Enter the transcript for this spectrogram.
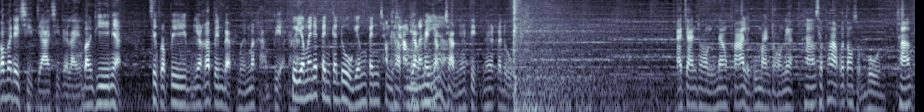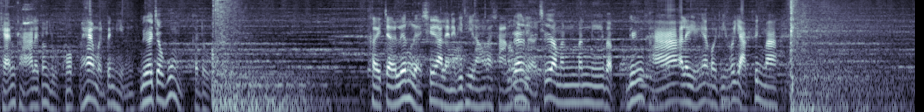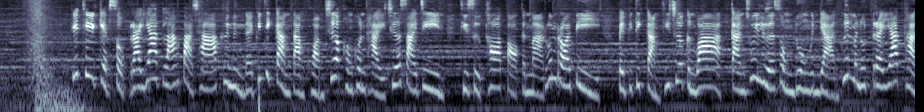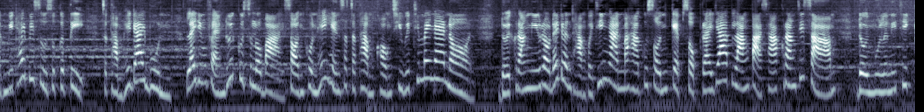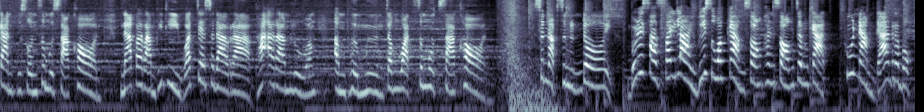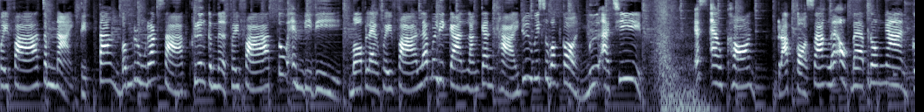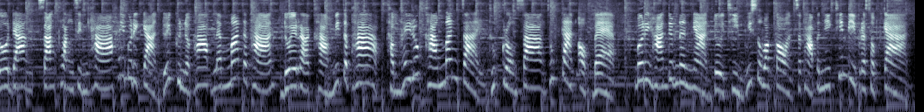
ก็ไม่ได้ฉีดยาฉีดอะไร บางทีเนี่ยสิบกว่าปียังก็เป็นแบบเหมือนมะขามเปียกนะคือยังไม่ได้เป็นกระดูกยังเป็นฉ่ครับำๆยังอะไรเป็นเงี้ยฉ่ำๆยังติดเนื้อกระดูก อาจารย์ทองหรือนางฟ้าหรือกุมารทองเนี่ยครับสภาพก็ต้องสมบูรณ์ ครับ แขนขาอะไรต้องอยู่ครบแห้งเหมือนเป็นหิน เนื้อจะหุ้มกระดูก เคยเจอเรื่องเหลือเชื่ออะไรในพิธีล้างประชาบ้างไหมเรื่องเหลือเชื่อมันมันมีแบบดึงขาอะไรอย่างเงี้ยบางทีเขาอยากขึ้นมา พิธีเก็บศพรายญาติล้างป่าช้าคือหนึ่งในพิธีกรรมตามความเชื่อของคนไทยเชื้อสายจีน ที่สืบทอดต่อกันมาร่วมร้อยปี เป็นพิธีกรรมที่เชื่อกันว่า การช่วยเหลือส่งดวงวิญญาณเพื่อนมนุษย์ไรายญาติขาดมิตรให้ไปสู่สุคติ จะทำให้ได้บุญ และยังแฝงด้วยกุศโลบาย สอนคนให้เห็นสัจธรรมของชีวิตที่ไม่แน่นอน โดยครั้งนี้เราได้เดินทางไปที่งานมหากุศลเก็บศพไรายญาติล้างป่าช้าครั้งที่ 3 โดยมูลนิธิการกุศลสมุทรสาคร ณ ประรำพิธีวัดเจษฎารามพระอารามหลวงอำเภอเมืองจังหวัดสมุทรสาคร สนับสนุนโดย บริษัทไซไลวิศวกรรม 2002 จำกัด ผู้นำด้านระบบไฟฟ้า จำหน่ายติดตั้งบำรุงรักษา เครื่องกำเนิดไฟฟ้า ตู้ MBD หม้อแปลงไฟฟ้าและบริการหลังการขายด้วยวิศวกรมืออาชีพ SL c o n รับก่อสร้างและออกแบบโรงงานโกดัง สร้างคลังสินค้าให้บริการด้วยคุณภาพและมาตรฐาน ด้วยราคามิตรภาพทำให้ลูกค้ามั่นใจ ทุกโครงสร้างทุกการออกแบบ บริหารดำเนินงานโดยทีมวิศวกรสถาปนิกที่มีประสบการณ์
